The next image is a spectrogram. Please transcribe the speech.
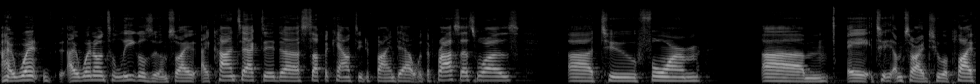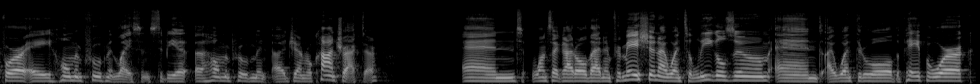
I went I went on to LegalZoom. So I, I contacted uh, Suffolk County to find out what the process was uh, to form um, a to, I'm sorry to apply for a home improvement license to be a, a home improvement uh, general contractor. And once I got all that information, I went to LegalZoom and I went through all the paperwork.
